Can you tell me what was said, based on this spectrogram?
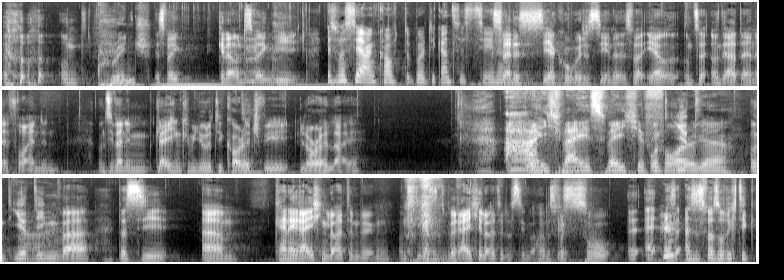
Und Cringe. es war, genau, und es war irgendwie, Es war sehr uncomfortable, die ganze Szene. es war eine sehr komische Szene. Es war er und, und er hatte eine Freundin und sie waren im gleichen Community College wie Lorelei. Ah, Und- ich weiß, welche und ihr- Folge. Und ihr Ah. Ding war, dass sie ähm, keine reichen Leute mögen und sich die ganze Zeit über reiche Leute lustig machen. Das war so, äh, äh, also, also es war so richtig,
